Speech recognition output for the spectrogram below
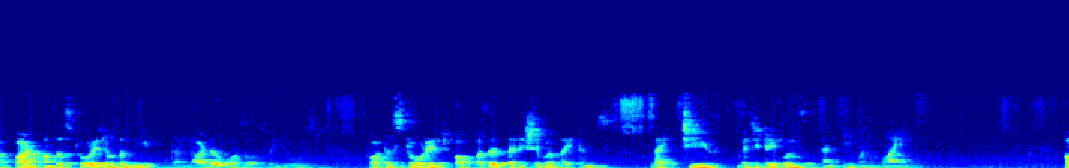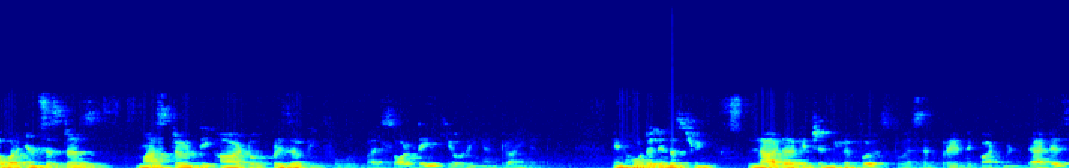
Apart from the storage of the meat, the larder was also used for the storage of other perishable items like cheese, vegetables, and even wine. Our ancestors mastered the art of preserving food by salting, curing, and drying it. In hotel industry, larder kitchen refers to a separate department that is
